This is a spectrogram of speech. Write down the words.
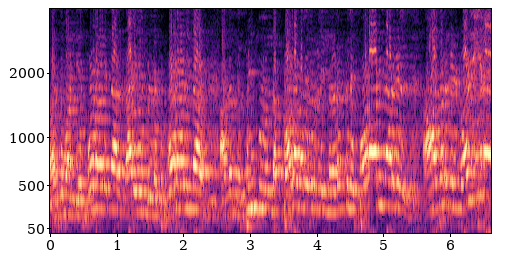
மருதுபாண்டியர் போராடினார் காரியம் பிள்ளை போராடினார். அதற்கு பின்பு வந்த பல தலைவர்கள் இந்த இடத்துல போராடினார்கள். அவர்கள் வழியிலே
